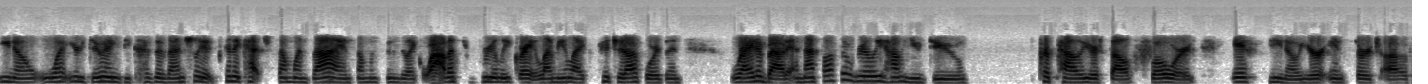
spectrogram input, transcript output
you know, what you're doing because eventually it's going to catch someone's eye and someone's going to be like, wow, that's really great. Let me like pitch it upwards and write about it. And that's also really how you do propel yourself forward if, you know, you're in search of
